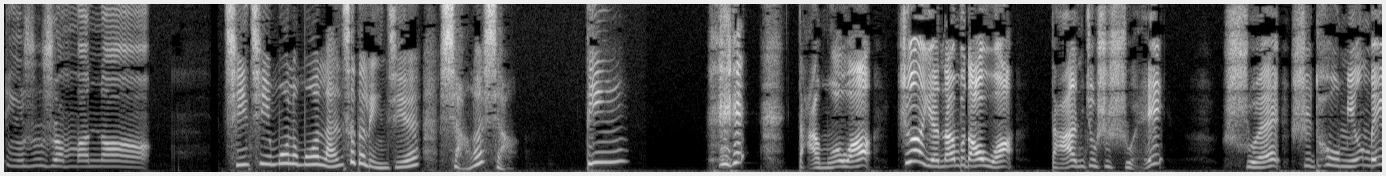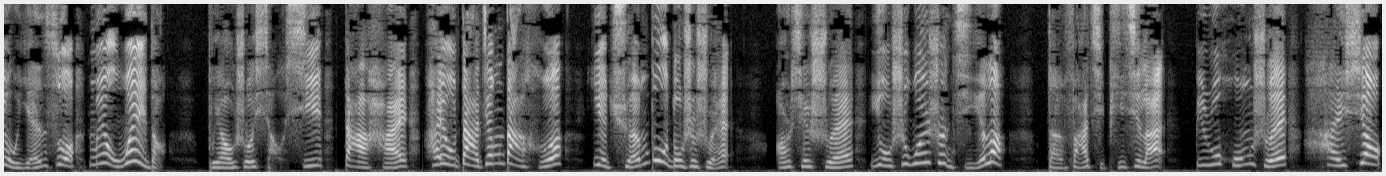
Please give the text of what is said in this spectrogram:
底是什么呢？琪琪摸了摸蓝色的领结，想了想。叮，嘿嘿，大魔王，这也难不倒我。答案就是水，水是透明，没有颜色，没有味道。不要说小溪、大海，还有大江大河，也全部都是水。而且水有时温顺极了，但发起脾气来，比如洪水、海啸，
